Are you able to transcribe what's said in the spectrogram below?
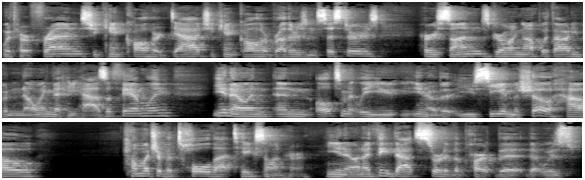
with her friends. She can't call her dad. She can't call her brothers and sisters. Her son's growing up without even knowing that he has a family. You know, and and ultimately, you you know that you see in the show how how much of a toll that takes on her you know? And i think that's sort of the part that that was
